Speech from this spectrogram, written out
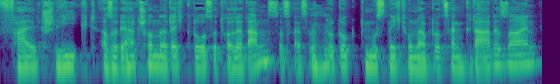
falsch liegt. Also der hat schon eine recht große Toleranz. Das heißt, das mhm. Produkt muss nicht 100% gerade sein.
